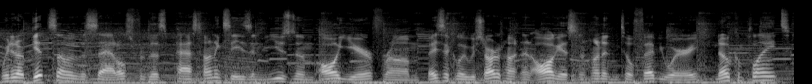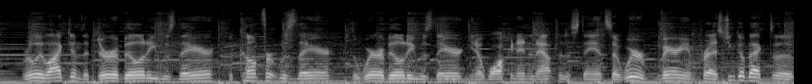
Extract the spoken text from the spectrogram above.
We ended up getting some of the saddles for this past hunting season, and used them all year from basically we started hunting in August and hunted until February. No complaints, really liked them. The durability was there, the comfort was there, the wearability was there, you know, walking in and out to the stand. So we're very impressed. You can go back to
